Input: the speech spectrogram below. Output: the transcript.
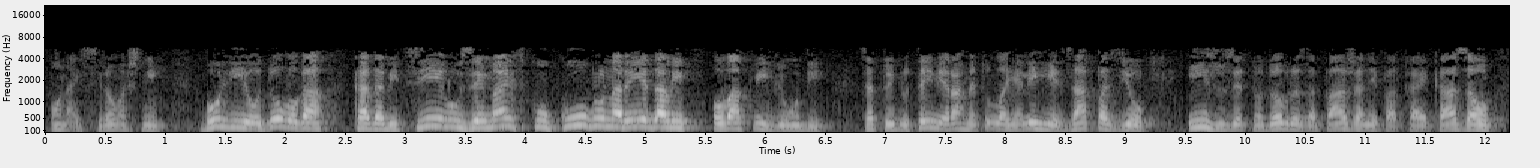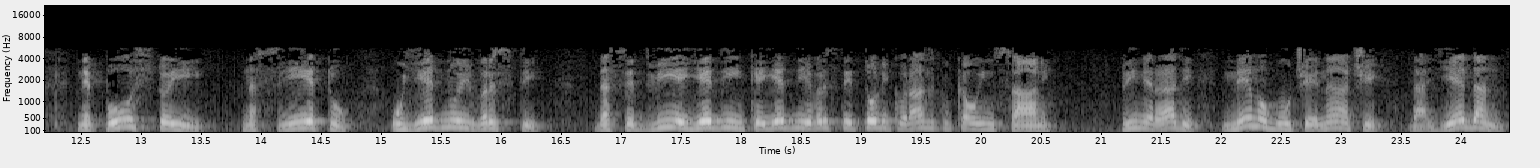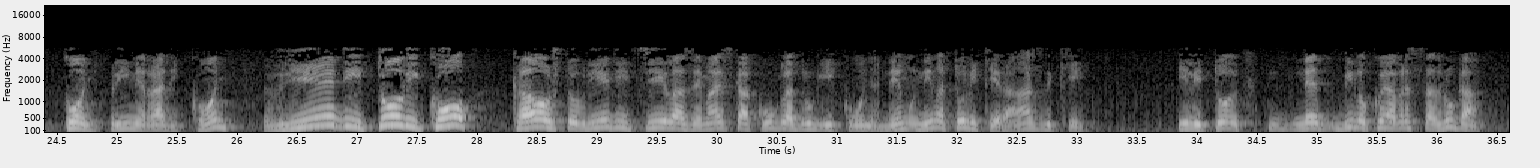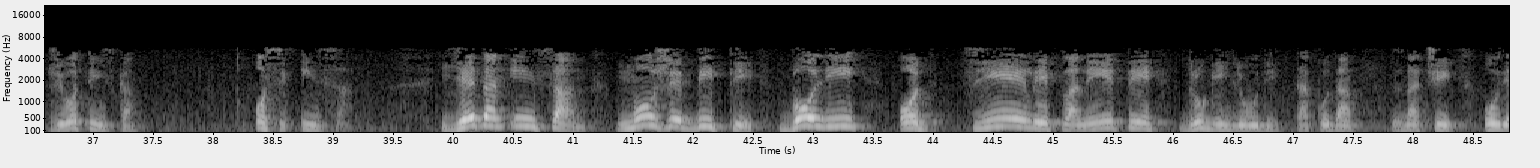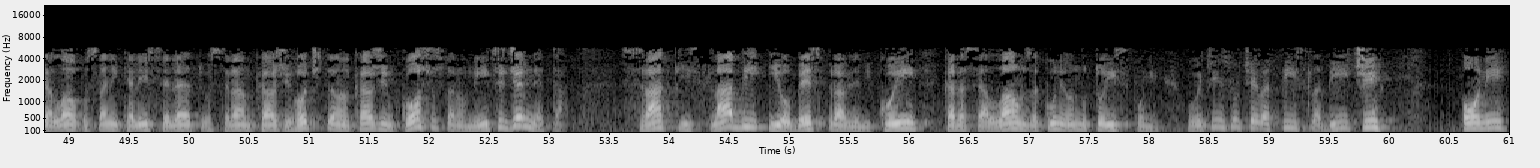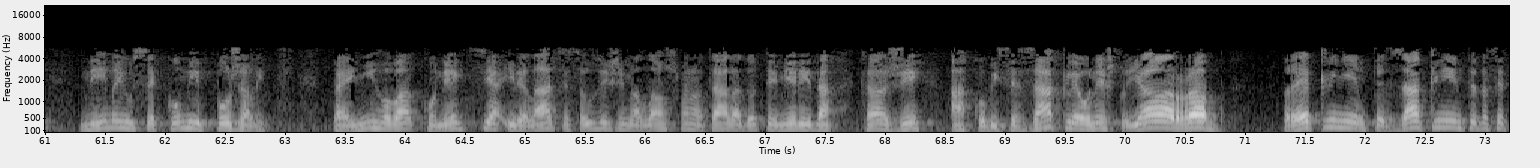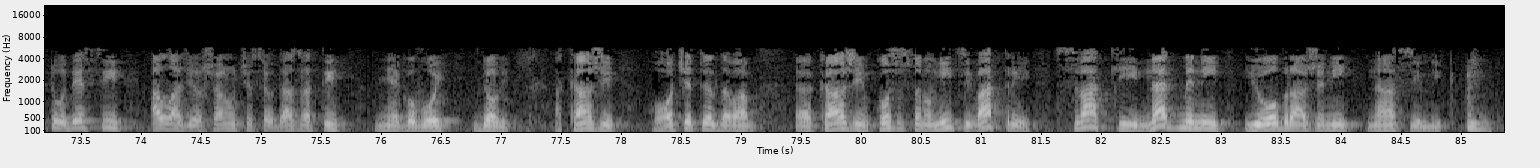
Onaj siromašni bolji je od ovoga kada bi cijelu zemaljsku kuglu naredali ovakvih ljudi. Zato Ibn Taymi rahmetullahi alihi je zapazio izuzetno dobro zapažanje pa kada je kazao ne postoji na svijetu u jednoj vrsti da se dvije jedinke jednije vrste toliko razliku kao insani. Primjer radi, nemoguće je naći da jedan konj, primjer radi konj, vrijedi toliko kao što vrijedi cijela zemaljska kugla drugih konja. Nema, nema tolike razlike. Ili to, ne, bilo koja vrsta druga životinska. Osim insan. Jedan insan može biti bolji od cijele planete drugih ljudi. Tako da, znači, ovdje Allah poslanik ali se letu selam kaže, hoćete vam kažem ko su stanovnici dženneta? Svaki slabi i obespravljeni koji kada se Allahom zakune on mu to ispuni. U većini slučajeva ti slabići oni nemaju se komi požaliti. Pa je njihova konekcija i relacija sa uzvišenim Allahom subhanahu do te mjeri da kaže ako bi se zakleo nešto, ja rab, preklinjem te, zaklinjem te da se to desi, Allah Đelšanu će se odazvati njegovoj dovi. A kaže, hoćete li da vam e, kažem ko su stanovnici vatri, svaki nadmeni i obraženi nasilnik.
